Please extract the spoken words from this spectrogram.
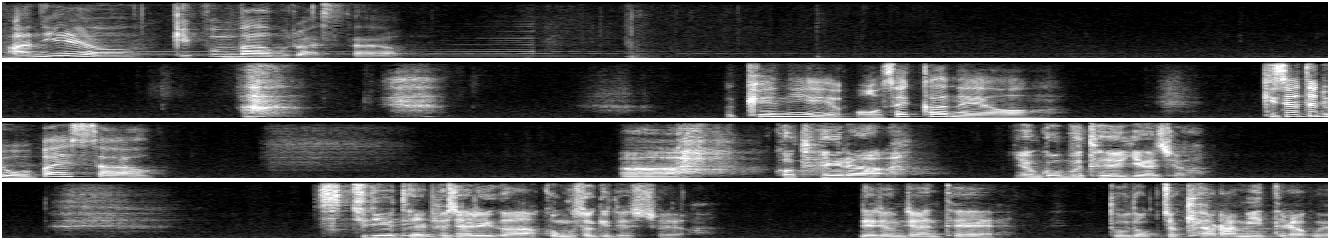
아니에요. 기쁜 마음으로 왔어요. 아, 괜히 어색하네요. 기자들이 오바했어요. 아, 곧 회의라 연구부터 얘기하죠. 스튜디오 대표 자리가 공석이 됐어요. 내정자한테 도덕적 결함이 있더라고요.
